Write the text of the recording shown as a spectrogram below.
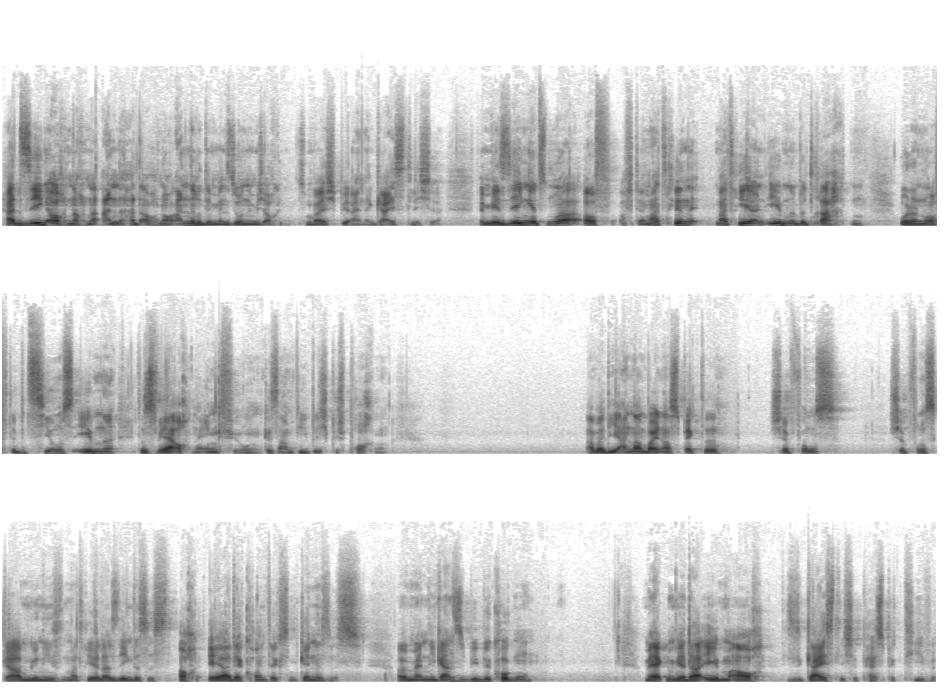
hat Segen auch noch, eine, hat auch noch andere Dimensionen, nämlich auch zum Beispiel eine geistliche. Wenn wir Segen jetzt nur auf, auf der materiellen, Ebene betrachten oder nur auf der Beziehungsebene, das wäre auch eine Engführung, gesamtbiblisch gesprochen. Aber die anderen beiden Aspekte, Schöpfungs, Schöpfungsgaben genießen, materieller Segen, das ist auch eher der Kontext im Genesis. Aber wenn wir in die ganze Bibel gucken, merken wir da eben auch diese geistliche Perspektive.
